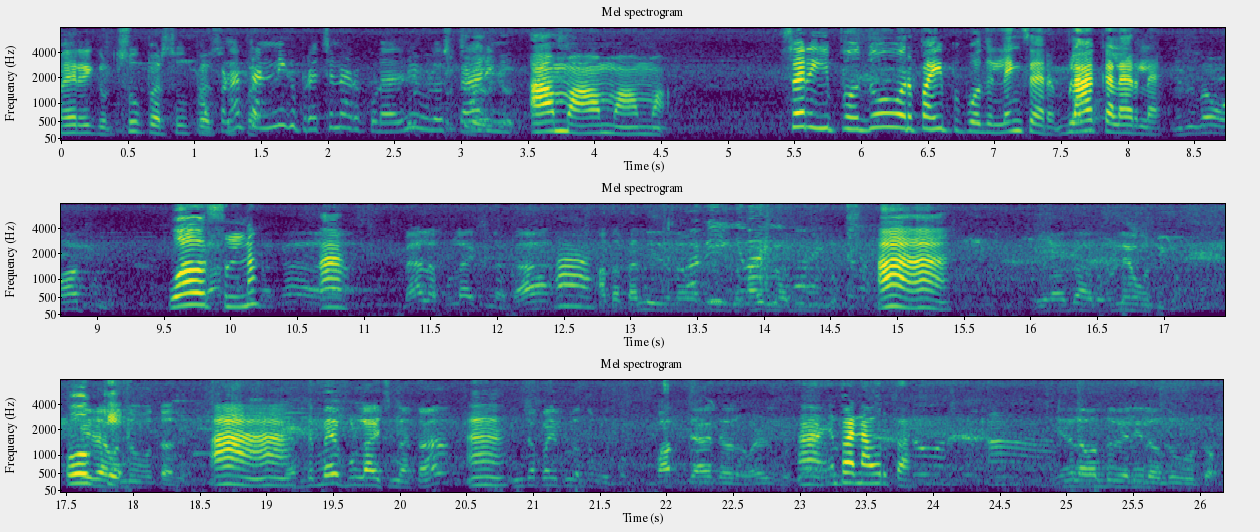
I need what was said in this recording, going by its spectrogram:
வெரி குட் சூப்பர் சூப்பர் அப்பனா தண்ணிக்கு பிரச்சனை இருக்கக்கூடாதுன்னு இவ்வளோ ஸ்பேரிங் ஆமாம் ஆமாம் ஆமாம் சார் இப்போ இதுவும் ஒரு பைப்பு போகுது இல்லைங்க சார் Black கலரில் இதுதான் வாட்டர் ஓவர் ஃபுல்னா ஆ. மேலே ஃபுல்லாகிடுச்சுனாக்கா ஆ. அந்த தண்ணி இதில் வந்து ஆ ஆ. இதில் வந்து அது உள்ளே ஊற்றிக்கும் ஊற்றாது ஆ ஆ. ரெண்டுமே தான் ஆ. இந்த பைப்பில் வந்து ஜாகிரதையாக வரும் வழி ஆ இப்போ நவுருப்பா இதில் வந்து வெளியில் வந்து ஊற்றும்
